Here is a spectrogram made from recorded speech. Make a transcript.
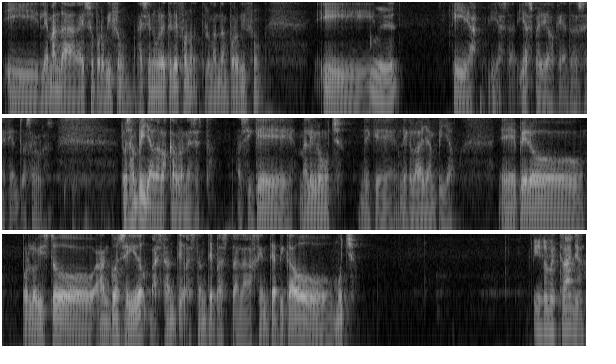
Y le mandan eso por Bizum, a ese número de teléfono, te lo mandan por Bizum y, Muy bien. Y, ya, y ya está, y has perdido los 500 o 600 euros. Los han pillado los cabrones esto, así que me alegro mucho de que, de que lo hayan pillado. Eh, pero por lo visto han conseguido bastante, bastante pasta. La gente ha picado mucho. Y no me extraña.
